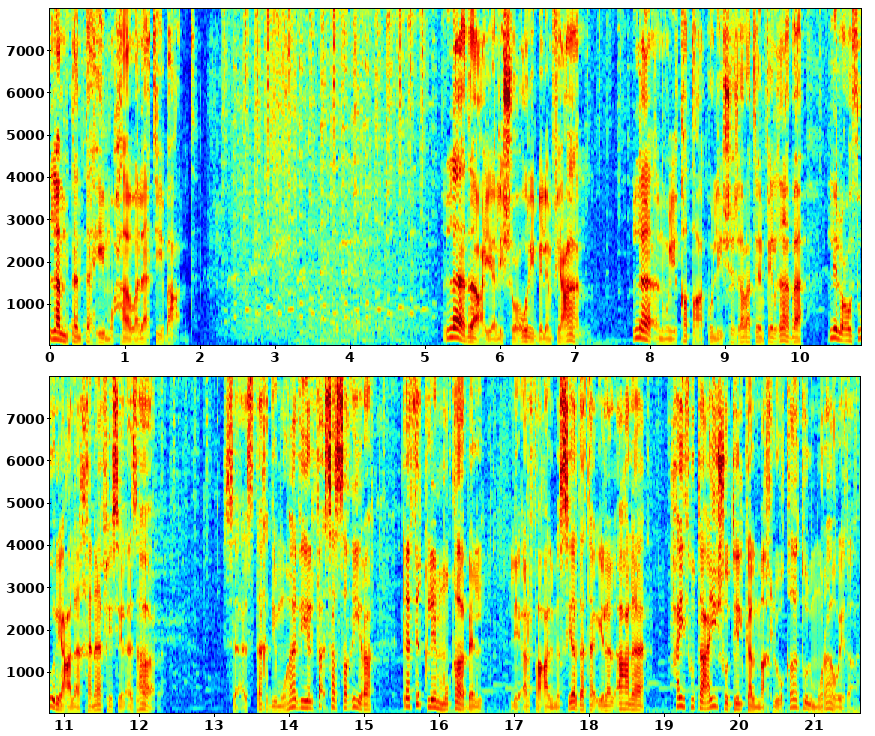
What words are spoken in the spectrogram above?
لم تنتهي محاولاتي بعد. لا داعي للشعور بالانفعال. لا أنوي قطع كل شجرة في الغابة للعثور على خنافس الأزهار. سأستخدم هذه الفأس الصغيرة كثقل مقابل لأرفع المصيدة إلى الأعلى حيث تعيش تلك المخلوقات المراوغة.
